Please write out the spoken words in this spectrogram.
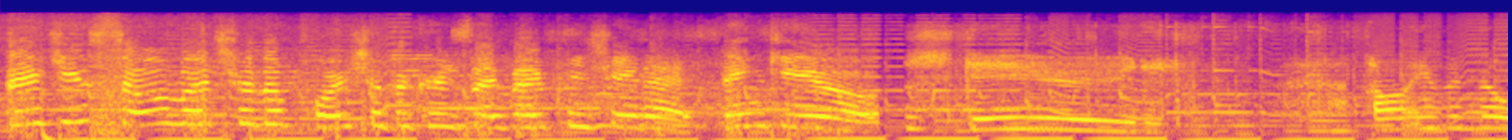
Thank you so much for the Porsche Epic Crazy Life. I appreciate it. Thank you. I'm scared. I don't even know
